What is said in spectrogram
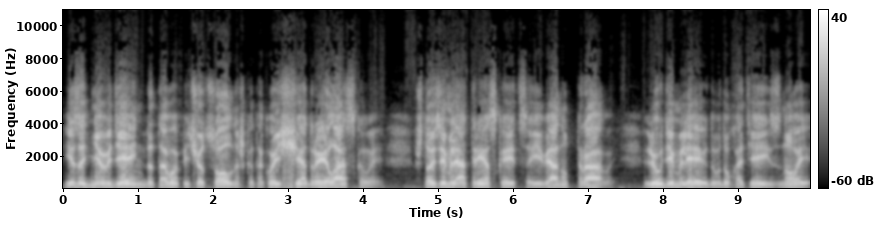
Изо дня в день до того печет солнышко, такое щедрое и ласковое, что земля трескается и вянут травы. Люди млеют в духоте и зное,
